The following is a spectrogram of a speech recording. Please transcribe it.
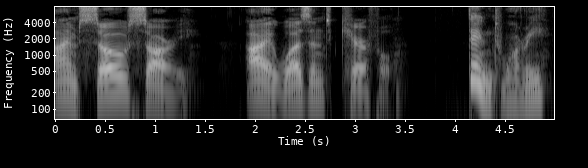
I'm so sorry. I wasn't careful. Don't worry.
